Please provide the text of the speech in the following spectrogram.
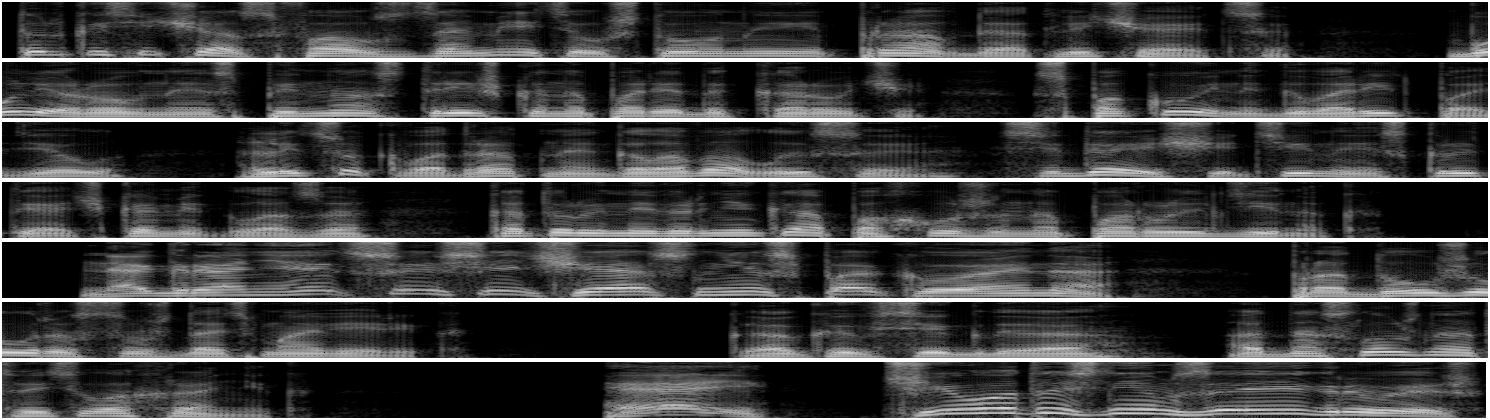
Только сейчас Фауст заметил, что он и правда отличается. Более ровная спина, стрижка на порядок короче. Спокойно говорит по делу. Лицо квадратное, голова лысая, седая щетина и скрытые очками глаза, которые наверняка похожи на пару льдинок. «На границе сейчас неспокойно», — продолжил рассуждать Маверик. «Как и всегда», — односложно ответил охранник. «Эй, чего ты с ним заигрываешь?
